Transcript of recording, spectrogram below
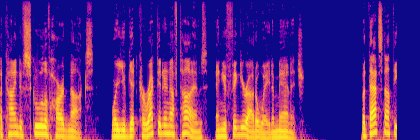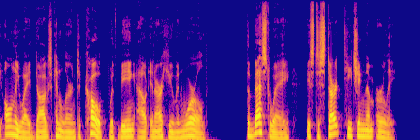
a kind of school of hard knocks, where you get corrected enough times and you figure out a way to manage. But that's not the only way dogs can learn to cope with being out in our human world. The best way is to start teaching them early.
